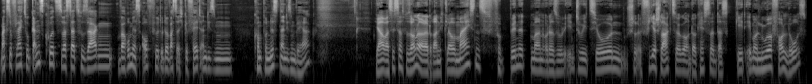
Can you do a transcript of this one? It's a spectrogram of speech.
Magst du vielleicht so ganz kurz was dazu sagen, warum ihr es aufführt oder was euch gefällt an diesem Komponisten, an diesem Werk? Ja, was ist das Besondere daran? Ich glaube, meistens verbindet man oder so Intuition, vier Schlagzeuger und Orchester, das geht immer nur voll los.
